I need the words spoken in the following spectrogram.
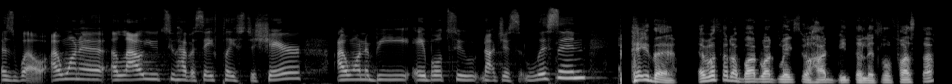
as well. I want to allow you to have a safe place to share. I want to be able to not just listen. Hey there, ever thought about what makes your heart beat a little faster?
